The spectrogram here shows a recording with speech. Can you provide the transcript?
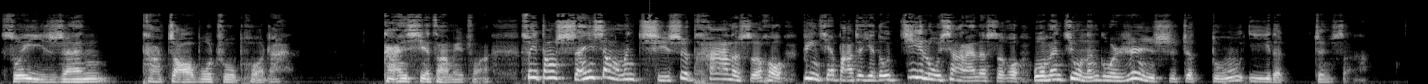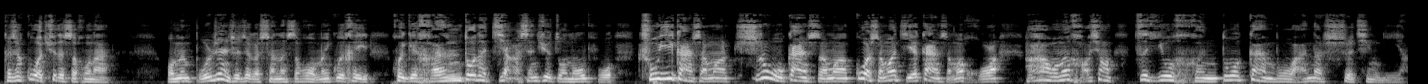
所以人他找不出破绽。感谢赞美主啊！所以当神向我们启示他的时候，并且把这些都记录下来的时候，我们就能够认识这独一的真神了。可是过去的时候呢，我们不认识这个神的时候，我们会会会给很多的假神去做奴仆。初一干什么？十五干什么？过什么节干什么活啊？我们好像自己有很多干不完的事情一样。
